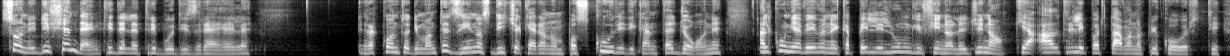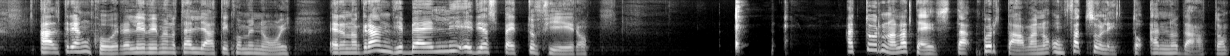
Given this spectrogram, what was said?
Sono i discendenti delle tribù di Israele. Il racconto di Montesinos dice che erano un po' scuri di cantagione, alcuni avevano i capelli lunghi fino alle ginocchia, altri li portavano più corti, altri ancora li avevano tagliati come noi. Erano grandi e belli e di aspetto fiero. Attorno alla testa portavano un fazzoletto annodato.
